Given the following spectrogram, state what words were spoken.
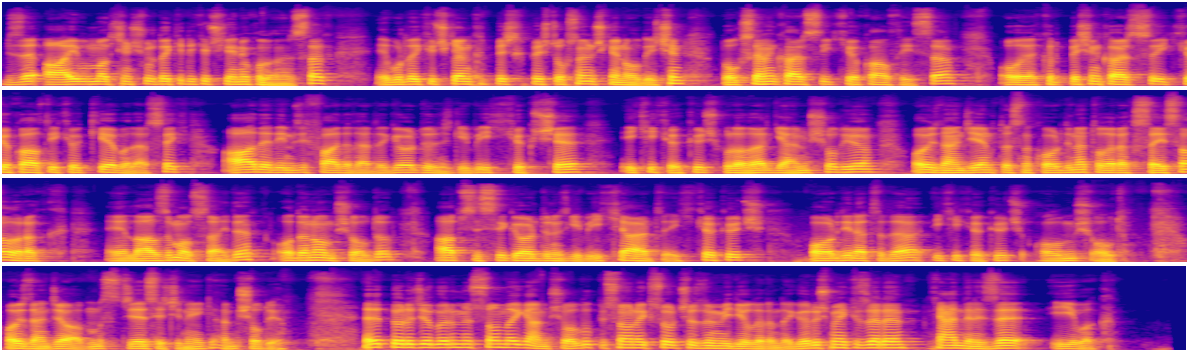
bize A'yı bulmak için şuradaki dik üçgeni kullanırsak e, buradaki üçgen 45 45 90 üçgen olduğu için 90'ın karşısı 2 kök 6 ise o 45'in karşısı 2 kök 6'yı kök 2'ye bölersek A dediğimiz ifadelerde gördüğünüz gibi 2 kök 3'e 2 kök 3 buralar gelmiş oluyor. O yüzden C noktasını koordinat olarak sayısal olarak e, lazım olsaydı o da ne olmuş oldu? Apsisi gördüğünüz gibi 2 artı 2 kök 3 Ordinatı da 2 kök 3 olmuş oldu. O yüzden cevabımız C seçeneği gelmiş oluyor. Evet böylece bölümün sonuna gelmiş olduk. Bir sonraki soru çözüm videolarında görüşmek üzere. Kendinize iyi bakın.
